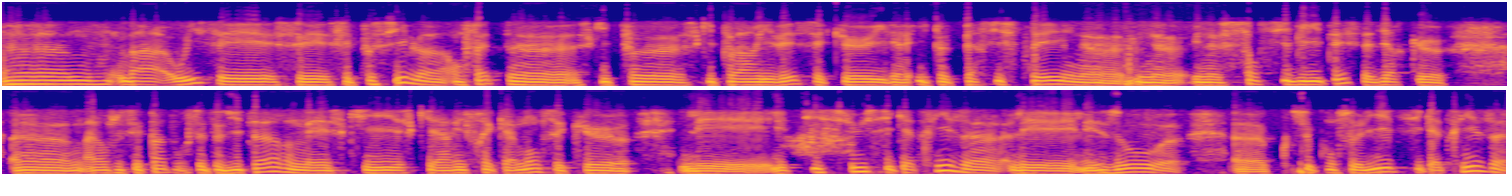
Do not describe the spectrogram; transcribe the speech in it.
Euh, bah oui, c'est possible. En fait, euh, ce qui peut arriver, c'est qu'il il peut persister une sensibilité, c'est-à-dire que euh, alors je sais pas pour cet auditeur, mais ce qui arrive fréquemment, c'est que les tissus cicatrisent, les os se consolident, cicatrisent,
